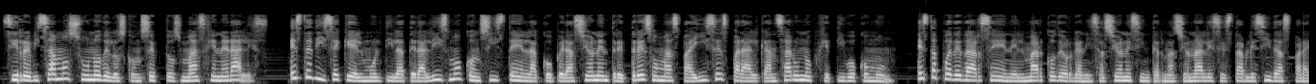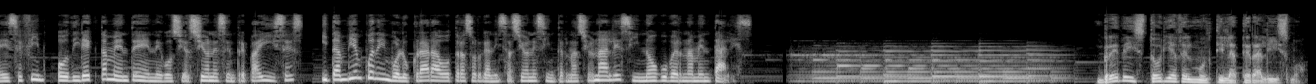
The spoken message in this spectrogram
Si revisamos uno de los conceptos más generales, este dice que el multilateralismo consiste en la cooperación entre tres o más países para alcanzar un objetivo común. Esta puede darse en el marco de organizaciones internacionales establecidas para ese fin, o directamente en negociaciones entre países, y también puede involucrar a otras organizaciones internacionales y no gubernamentales. Breve historia del multilateralismo.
